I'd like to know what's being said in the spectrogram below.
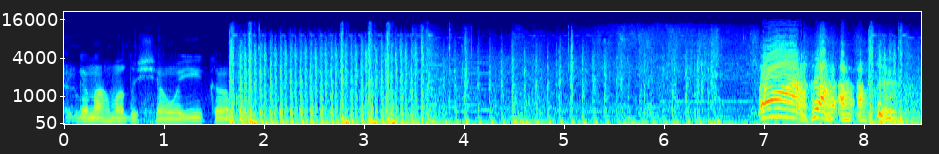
Pegando a arma do chão aí, campo. Ah!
